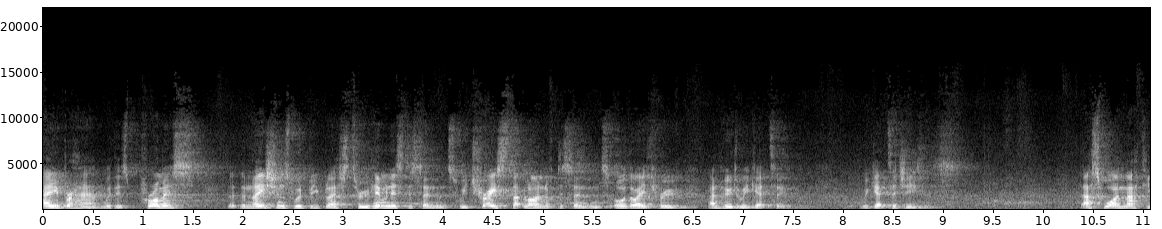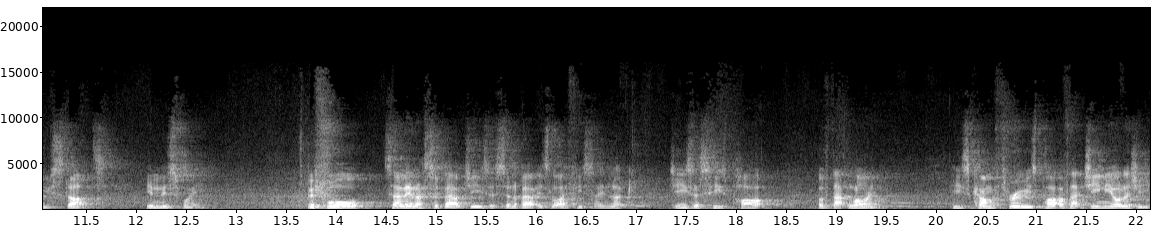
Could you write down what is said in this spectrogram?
Abraham with his promise that the nations would be blessed through him and his descendants. We trace that line of descendants all the way through, and who do we get to? We get to Jesus. That's why Matthew starts in this way. Before telling us about Jesus and about his life, he's saying, Look, Jesus, he's part of that line. He's come through, he's part of that genealogy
